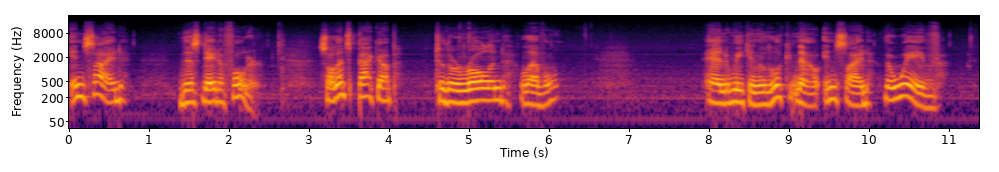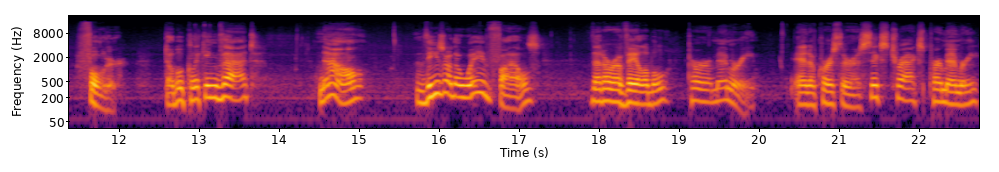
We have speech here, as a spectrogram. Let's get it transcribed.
inside this data folder. So let's back up to the Roland level and we can look now inside the wave folder. Double clicking that. Now, these are the wave files that are available per memory. And of course, there are six tracks per memory.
